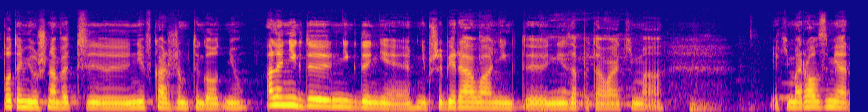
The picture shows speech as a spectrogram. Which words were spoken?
potem już nawet y, nie w każdym tygodniu, ale nigdy, nigdy nie, nie przebierała, nigdy nie zapytała jaki ma, jaki ma rozmiar,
